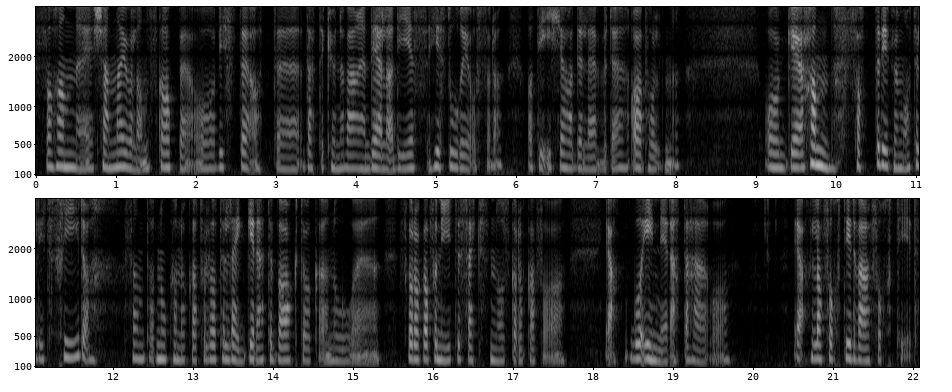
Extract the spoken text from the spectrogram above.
Så han eh, kjenner jo landskapet og visste at uh, dette kunne være en del av deres historie også, da. At de ikke hadde levd avholdende. Og han satte de på en måte litt fri, da. Sant? At nå kan dere få lov til å legge dette bak dere. Nå skal dere få nyte sexen. Nå skal dere få ja, gå inn i dette her og ja, la fortid være fortid.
